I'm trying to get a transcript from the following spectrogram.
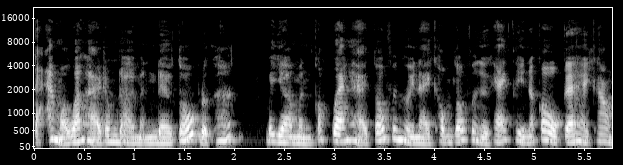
cả mọi quan hệ trong đời mình đều tốt được hết. Bây giờ mình có quan hệ tốt với người này, không tốt với người khác thì nó có ok hay không?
